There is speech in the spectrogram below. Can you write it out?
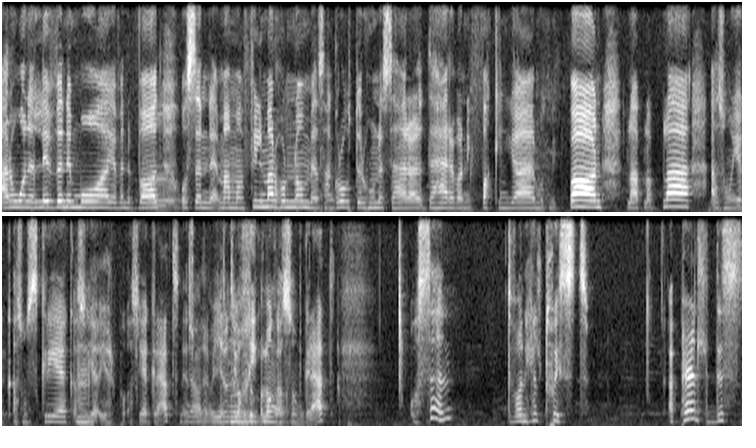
I don't wanna live anymore, jag vet inte vad. Mm. Och sen mamman filmar honom medan han gråter och hon är så här det här är vad ni fucking gör mot mitt barn, bla bla bla. Alltså hon, alltså hon skrek, alltså, Mm. jag, jag, alltså jag grät när jag Ja, det var. Det var skitmånga som grät. Och sen, det var en helt twist. Apparently this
